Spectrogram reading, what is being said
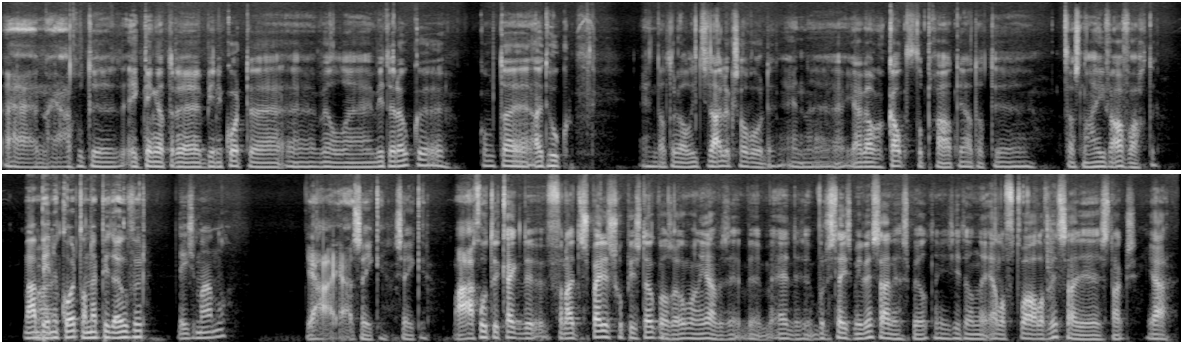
Nou ja, goed. ik denk dat er binnenkort wel witte rook komt uit de hoek. En dat er wel iets duidelijk zal worden. En eh, ja, welke kant het op gaat, ja, dat, eh, dat is nog even afwachten. Maar, Maar- binnenkort, dan heb je het over deze maand nog. Ja, ja zeker, zeker. Maar goed, eh, kijk, de, vanuit de spelersgroep is het ook wel zo. Want ja, we, er worden steeds meer wedstrijden gespeeld. En je zit dan 11, 12 wedstrijden straks. Ja,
